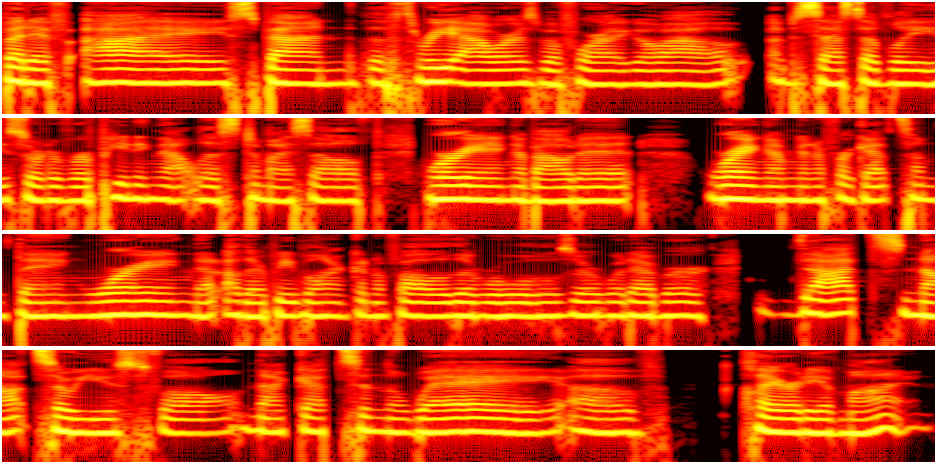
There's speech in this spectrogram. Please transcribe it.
But if I spend the three hours before I go out obsessively sort of repeating that list to myself, worrying about it, worrying I'm going to forget something, worrying that other people aren't going to follow the rules or whatever, that's not so useful. And that gets in the way of clarity of mind.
